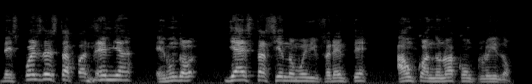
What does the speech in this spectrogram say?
después de esta pandemia el mundo ya está siendo muy diferente, aun cuando no ha concluido.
